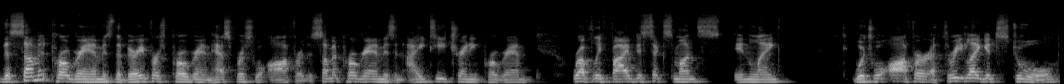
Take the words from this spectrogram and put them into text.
the Summit program is the very first program Hesperus will offer. The Summit program is an IT training program, roughly five to six months in length, which will offer a three-legged stool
